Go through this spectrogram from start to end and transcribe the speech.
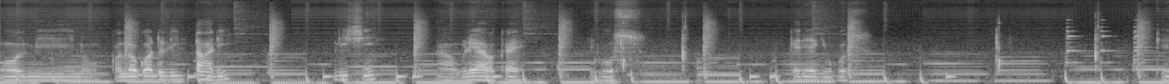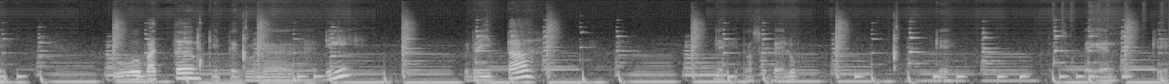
Small minnow. Kalau kau ada lintah ni ni ha, Boleh lah pakai Bagus Pakai ni lagi bagus. Okay Dua bottom kita guna ni Guna lintah Ni kita masuk bag dulu. Okay Masuk bag kan. Okay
